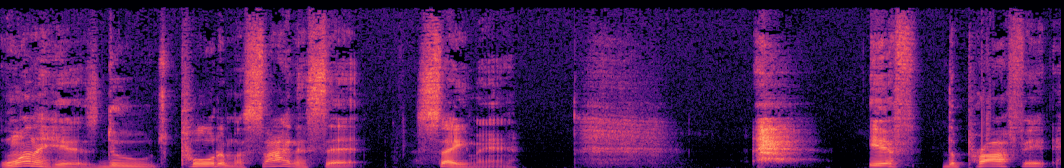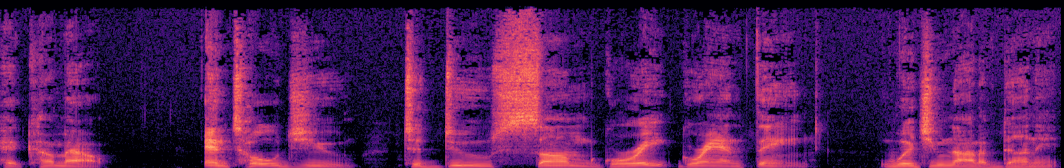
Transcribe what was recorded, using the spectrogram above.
one of his dudes pulled him aside and said, Say, man, if the prophet had come out and told you to do some great grand thing, would you not have done it?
